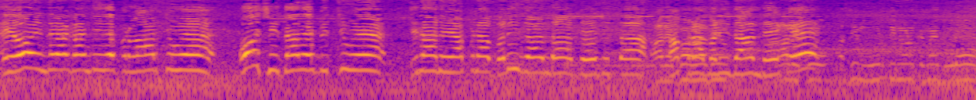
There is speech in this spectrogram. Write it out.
ਇਹ ਉਹ ਇੰਦਰਾ ਗਾਂਧੀ ਦੇ ਪਰਿਵਾਰ ਚੋਂ ਹੈ ਉਹ ਸ਼ਹੀਦਾਂ ਦੇ ਵਿੱਚੋਂ ਹੈ ਜਿਨ੍ਹਾਂ ਨੇ ਆਪਣਾ ਬਲੀਦਾਨ ਦਾ ਦੇ ਦਿੱਤਾ ਆਪਣਾ ਬਲੀਦਾਨ ਦੇ ਕੇ ਅਸੀਂ ਮੂਰਤੀ ਨੂੰ ਕਿਵੇਂ ਦੂਰੋਂ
